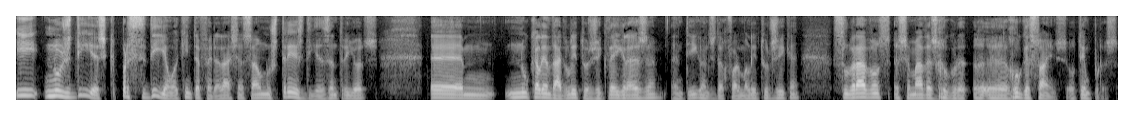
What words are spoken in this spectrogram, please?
E nos dias que precediam a quinta-feira da Ascensão, nos três dias anteriores, eh, no calendário litúrgico da Igreja Antiga, antes da reforma litúrgica, celebravam-se as chamadas regura- eh, rogações ou têmporas,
